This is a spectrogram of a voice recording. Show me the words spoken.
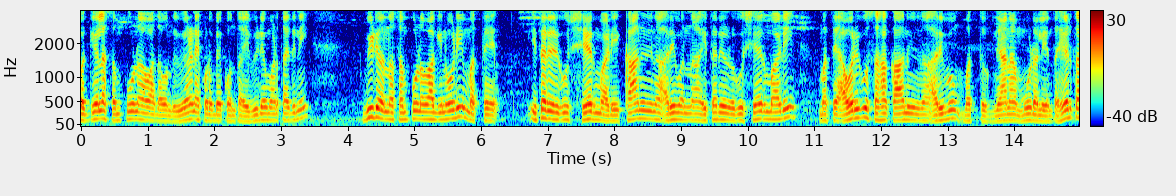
ಬಗ್ಗೆ ಎಲ್ಲ ಸಂಪೂರ್ಣವಾದ ಒಂದು ವಿವರಣೆ ಕೊಡಬೇಕು ಅಂತ ಈ ವಿಡಿಯೋ ಮಾಡ್ತಾ ಇದ್ದೀನಿ. ವಿಡಿಯೋನ ಸಂಪೂರ್ಣವಾಗಿ ನೋಡಿ ಮತ್ತು ಇತರರಿಗೂ ಶೇರ್ ಮಾಡಿ, ಕಾನೂನಿನ ಅರಿವನ್ನು ಇತರರಿಗೂ ಶೇರ್ ಮಾಡಿ, ಮತ್ತು ಅವರಿಗೂ ಸಹ ಕಾನೂನಿನ ಅರಿವು ಮತ್ತು ಜ್ಞಾನ ಮೂಡಲಿ ಅಂತ ಹೇಳ್ತಾ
